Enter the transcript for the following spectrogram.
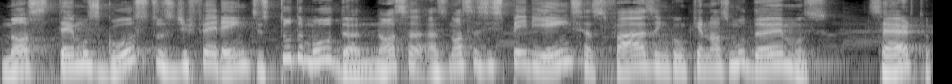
nós temos gostos diferentes, tudo muda. Nossa, as nossas experiências fazem com que nós mudemos, certo?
